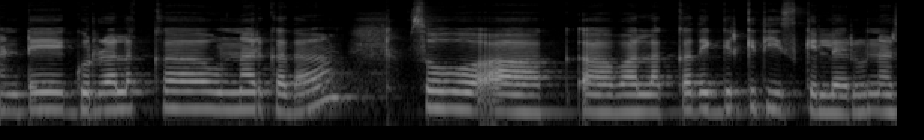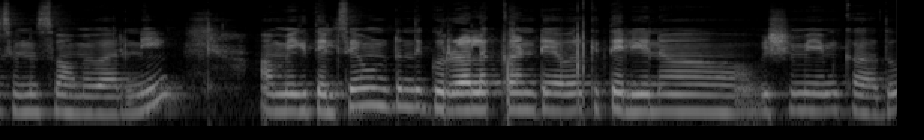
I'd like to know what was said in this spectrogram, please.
అంటే గుర్రాలక్క ఉన్నారు కదా! సో, వాళ్ళక్క వాళ్ళ అక్క దగ్గరికి తీసుకెళ్ళారు నరసింహస్వామి వారిని. మీకు తెలిసే ఉంటుంది గుర్రాలక్క అంటే ఎవరికి తెలియని విషయం ఏం కాదు.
